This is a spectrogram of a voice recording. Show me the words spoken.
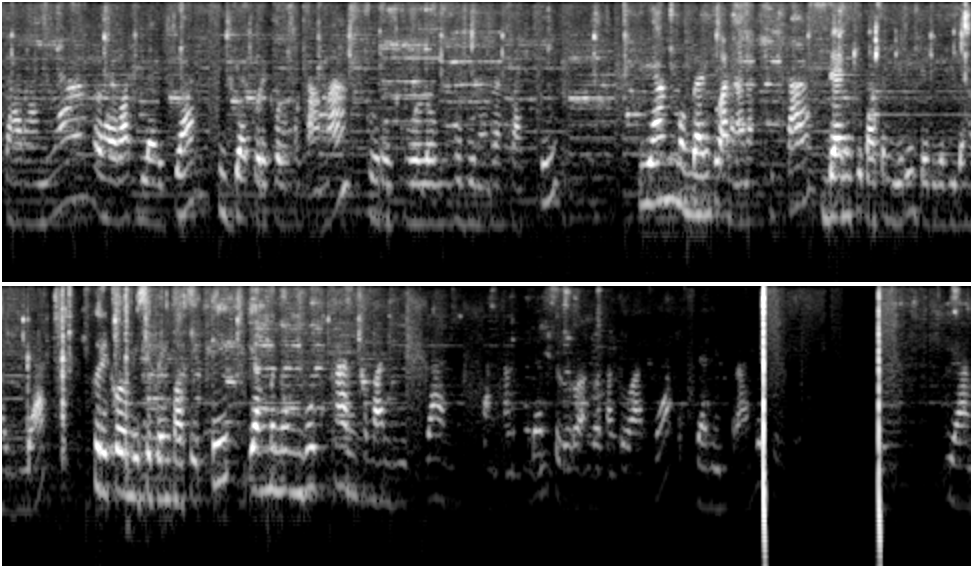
Caranya lewat belajar tiga kurikulum utama, kurikulum hubungan refleksi, yang membantu anak-anak kita dan kita sendiri jadi lebih bahagia. Kurikulum disiplin positif yang menumbuhkan kemandirian dan seluruh anggota keluarga. Dan yang terakhir, yang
